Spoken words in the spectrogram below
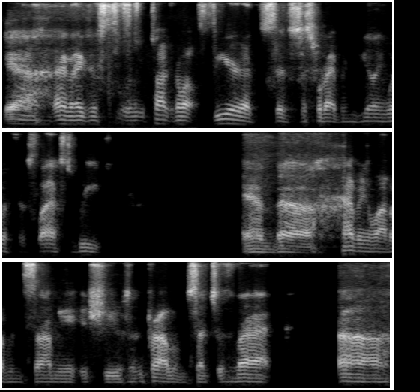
yeah, and I just when you're talking about fear, that's that's just what I've been dealing with this last week, and uh, having a lot of insomnia issues and problems such as that. Uh,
